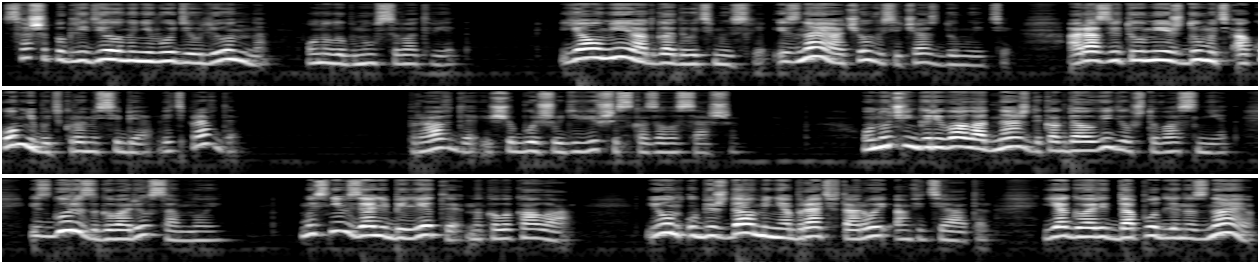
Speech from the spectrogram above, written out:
Саша поглядела на него удивленно, он улыбнулся в ответ. «Я умею отгадывать мысли и знаю, о чем вы сейчас думаете. А разве ты умеешь думать о ком-нибудь, кроме себя? Ведь правда?» «Правда?» — еще больше удивившись, сказала Саша. Он очень горевал однажды, когда увидел, что вас нет, и с горя заговорил со мной. Мы с ним взяли билеты на колокола, и он убеждал меня брать второй амфитеатр. Я, говорит, доподлинно знаю,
